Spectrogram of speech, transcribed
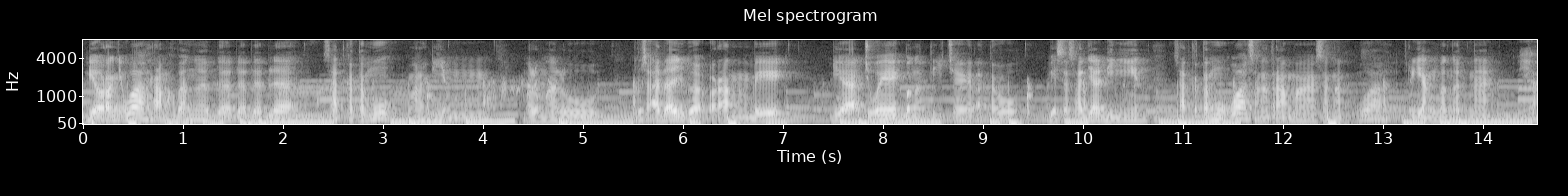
dia orangnya wah ramah banget bla bla bla bla. Saat ketemu malah diem, malu-malu. Terus ada juga orang B, dia cuek banget di chat atau biasa saja dingin. Saat ketemu wah sangat ramah, sangat wah riang banget. Nah, Ya,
